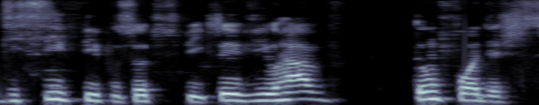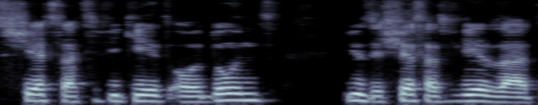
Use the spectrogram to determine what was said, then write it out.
deceive people so to speak. So if you have don't forge a share certificate or don't use a share certificate that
